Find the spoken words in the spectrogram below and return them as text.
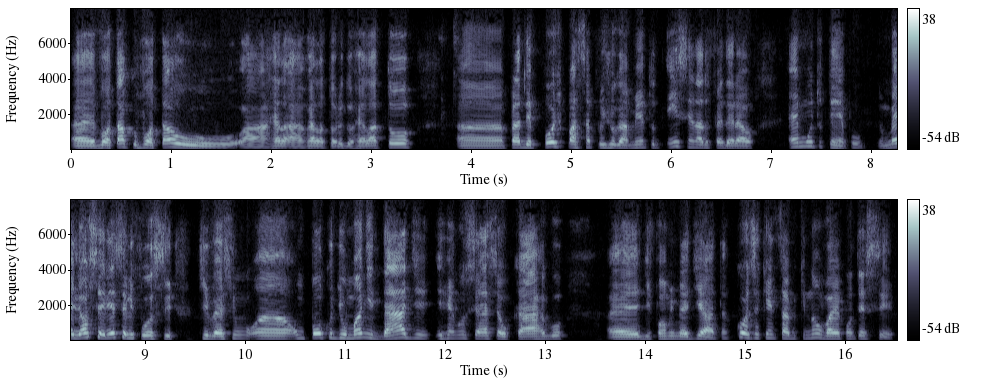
uh, votar, votar o a, a relatório do relator, uh, para depois passar para o julgamento em Senado Federal é muito tempo. O melhor seria se ele fosse tivesse um, uh, um pouco de humanidade e renunciasse ao cargo é, de forma imediata, coisa que a gente sabe que não vai acontecer.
